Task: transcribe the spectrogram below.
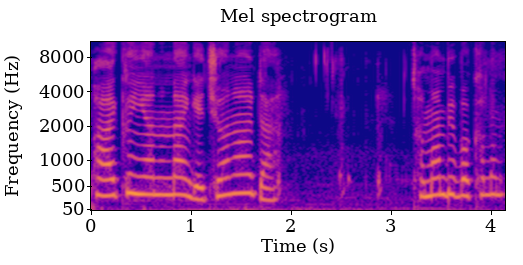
parkın yanından geçiyorsun orada. Tamam bir bakalım.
